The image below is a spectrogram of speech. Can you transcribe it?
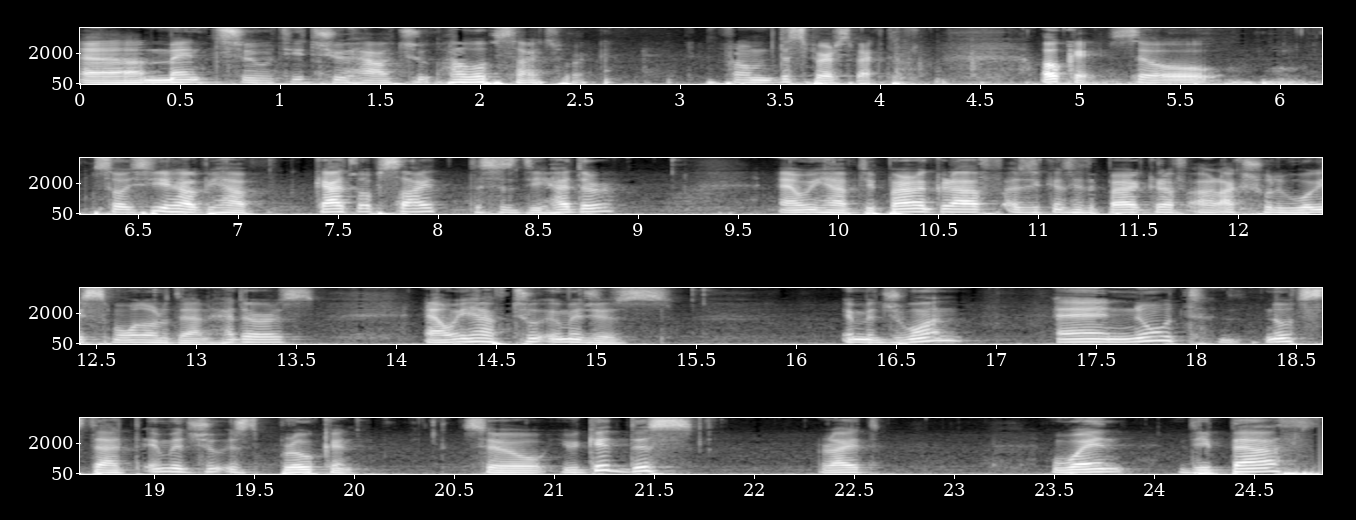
uh, meant to teach you how to how websites work from this perspective. Okay, so so see how we have cat website. This is the header, and we have the paragraph. As you can see, the paragraph are actually way smaller than headers, and we have two images. Image one and note notes that image is broken so you get this right when the path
